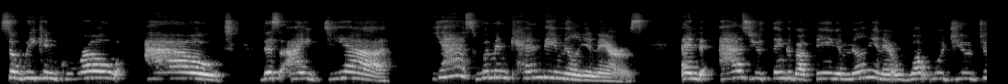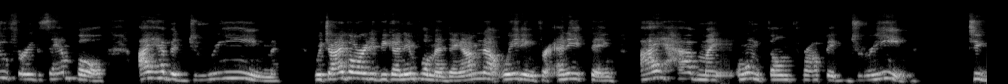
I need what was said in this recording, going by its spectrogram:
so we can grow out this idea yes women can be millionaires and as you think about being a millionaire what would you do for example i have a dream which I've already begun implementing. I'm not waiting for anything. I have my own philanthropic dream to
